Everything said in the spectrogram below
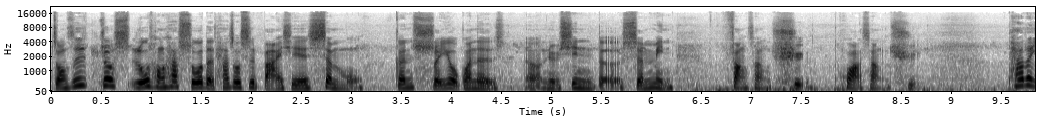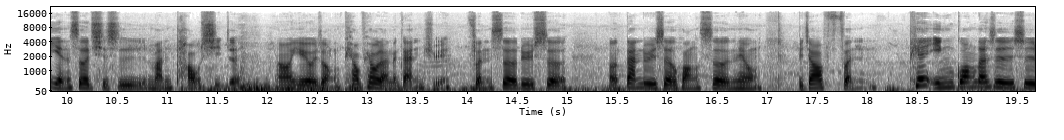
总之就是如同他说的，他说是把一些圣母跟水有关的呃女性的神明放上去，画上去。它的颜色其实蛮讨喜的，然后也有一种飘飘然的感觉，粉色、绿色、呃淡绿色、黄色那种比较粉偏荧光，但是是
